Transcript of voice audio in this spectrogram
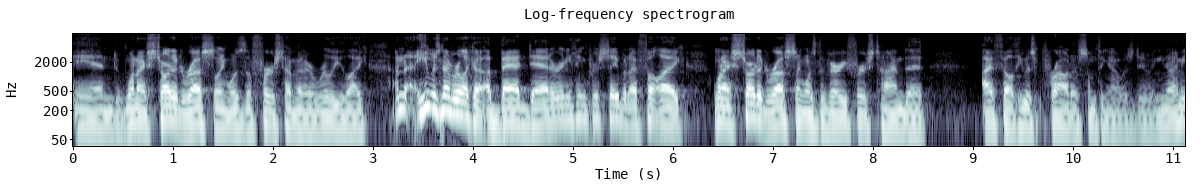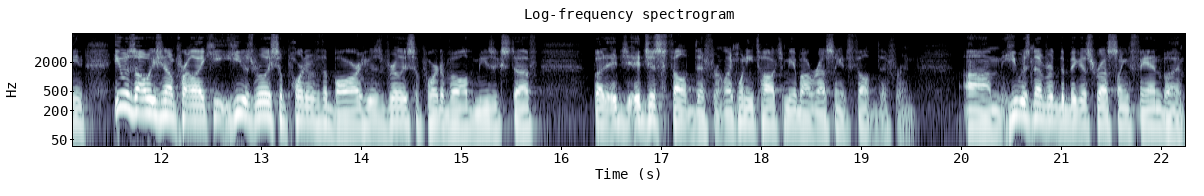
And when I started wrestling was the first time that I really like. Not, he was never like a, a bad dad or anything per se, but I felt like when I started wrestling was the very first time that I felt he was proud of something I was doing. You know, I mean, he was always, you know, pro, like he he was really supportive of the bar. He was really supportive of all the music stuff, but it it just felt different. Like when he talked to me about wrestling, it felt different. Um, he was never the biggest wrestling fan, but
